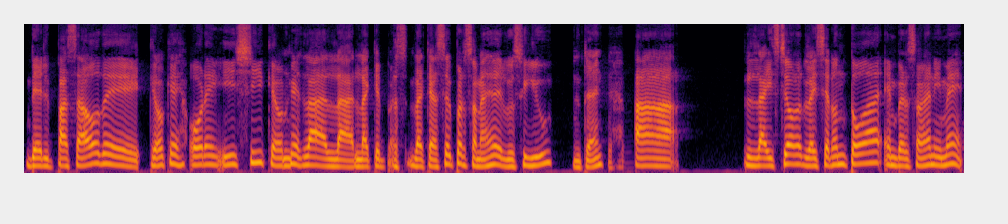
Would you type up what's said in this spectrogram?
del pasado de creo que es Oren Ishii creo que es la, la, la que la que hace el personaje de Lucy Liu Okay. ah, la hicieron la hicieron toda en versión anime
